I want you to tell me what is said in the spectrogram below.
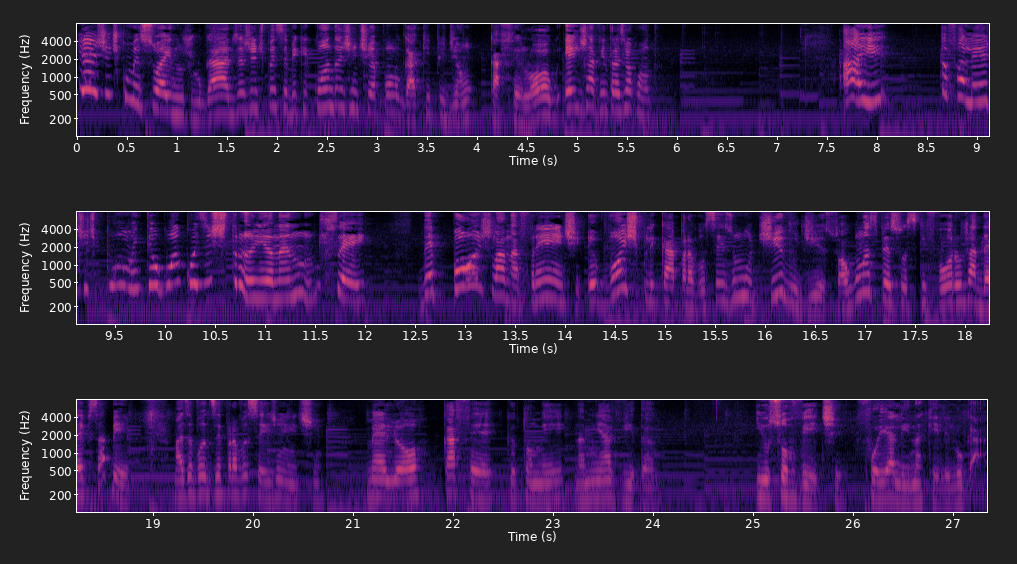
E aí a gente começou a ir nos lugares e a gente percebeu que quando a gente ia pra um lugar que pedia um café logo, ele já vinha trazer a conta. Aí eu falei, a gente, pô, mãe, tem alguma coisa estranha, né? Não, não sei. Depois, lá na frente, eu vou explicar para vocês o motivo disso. Algumas pessoas que foram já devem saber. Mas eu vou dizer para vocês, gente, melhor café que eu tomei na minha vida. E o sorvete foi ali naquele lugar.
